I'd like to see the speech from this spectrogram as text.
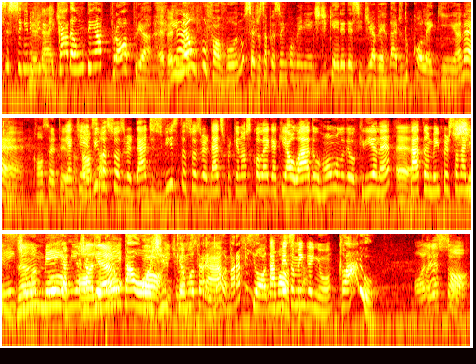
verdades. Isso significa Verdade. que cada um tem a própria. É verdade. E não, por favor, não seja essa pessoa inconveniente de querer decidir a verdade do coleguinha, né? É. Com certeza. E aqui Nossa. é Viva Suas Verdades, Vista Suas Verdades, porque nosso colega aqui ao lado, o Rômulo Delcria, né? É. Tá também personalizando. Gente, eu amei. A minha Olha, jaqueta não tá ó, hoje, gente porque eu vou trazer. Não, é maravilhosa. A P também ganhou. Claro. Olha, Olha só.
